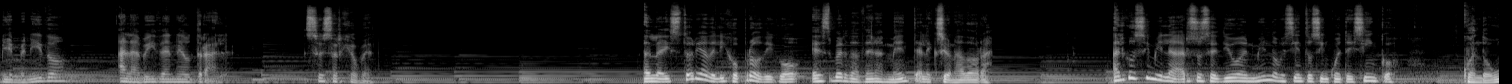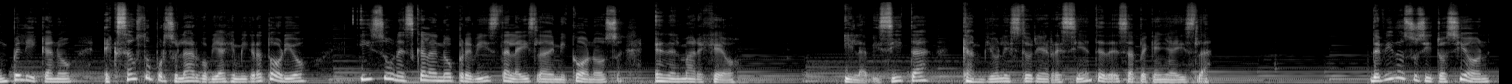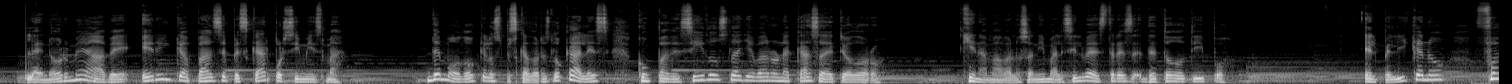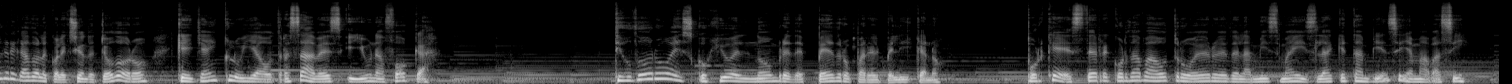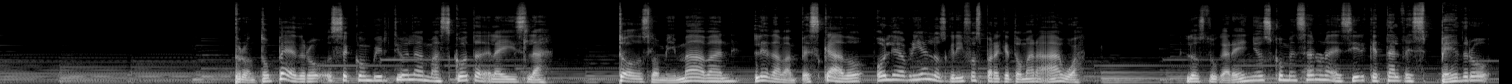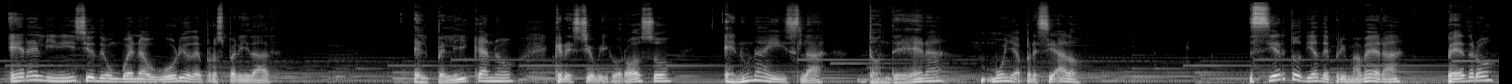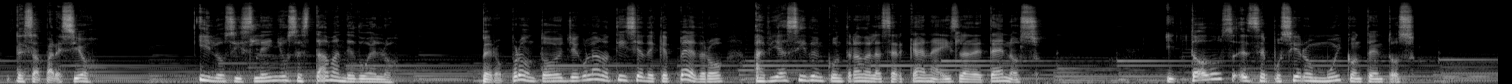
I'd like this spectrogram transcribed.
Bienvenido a la vida neutral. Soy Sergio Bet. La historia del hijo pródigo es verdaderamente aleccionadora. Algo similar sucedió en 1955, cuando un pelícano, exhausto por su largo viaje migratorio, hizo una escala no prevista en la isla de Mykonos, en el mar Egeo. Y la visita cambió la historia reciente de esa pequeña isla. Debido a su situación, la enorme ave era incapaz de pescar por sí misma, de modo que los pescadores locales, compadecidos, la llevaron a casa de Teodoro, quien amaba los animales silvestres de todo tipo. El pelícano fue agregado a la colección de Teodoro, que ya incluía otras aves y una foca. Teodoro escogió el nombre de Pedro para el pelícano, porque éste recordaba a otro héroe de la misma isla que también se llamaba así. Pronto Pedro se convirtió en la mascota de la isla. Todos lo mimaban, le daban pescado o le abrían los grifos para que tomara agua. Los lugareños comenzaron a decir que tal vez Pedro era el inicio de un buen augurio de prosperidad. El pelícano creció vigoroso en una isla donde era muy apreciado. Cierto día de primavera, Pedro desapareció y los isleños estaban de duelo. Pero pronto llegó la noticia de que Pedro había sido encontrado en la cercana isla de Tenos. Y todos se pusieron muy contentos.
